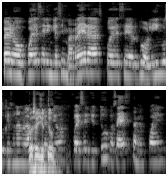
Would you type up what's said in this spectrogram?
Pero puede ser inglés sin barreras, puede ser Duolingo, que es una nueva Puede ser aplicación, puede ser YouTube, o sea, esas también pueden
